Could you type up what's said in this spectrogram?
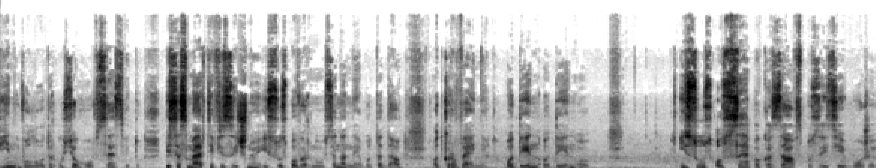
Він володар усього Всесвіту. Після смерті фізичної Ісус повернувся на небо та дав откровення. Один, один. о- Ісус усе показав з позиції Божої.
